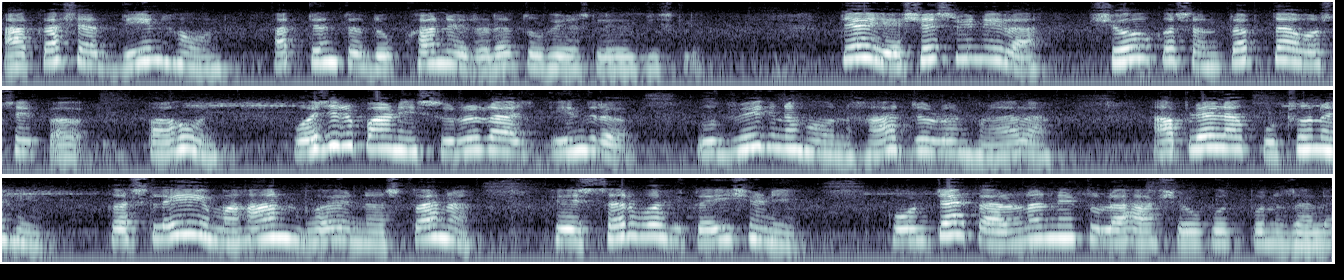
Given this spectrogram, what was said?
आकाशात दिन होऊन अत्यंत दुःखाने रडत उभे असलेले दिसले. त्या यशस्विनीला शोक संतप्त अवस्थेत पाहून वज्रपाणी सुरराज इंद्र उद्विग्न होऊन हात जोडून म्हणाला आपल्याला कुठूनही कसलेही महान भय नसताना हे सर्व हितैषणी कोणत्या कारणाने तुला हा शोक उत्पन्न झाला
